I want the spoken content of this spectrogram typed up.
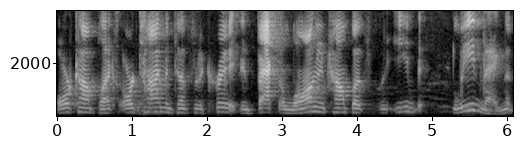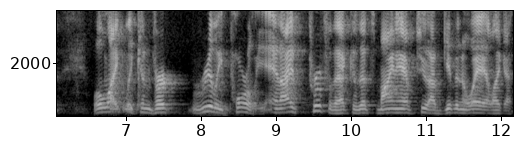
or complex or mm-hmm. time intensive to create. In fact, a long and complex lead magnet will likely convert really poorly. And I have proof of that because that's mine have too. I've given away like a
